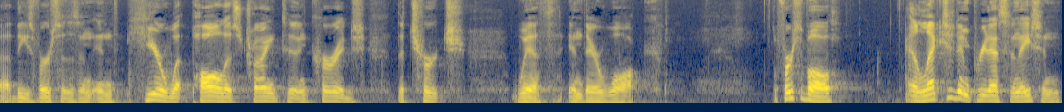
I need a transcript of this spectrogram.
uh, these verses and, and hear what Paul is trying to encourage the church with in their walk. First of all, election and predestination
